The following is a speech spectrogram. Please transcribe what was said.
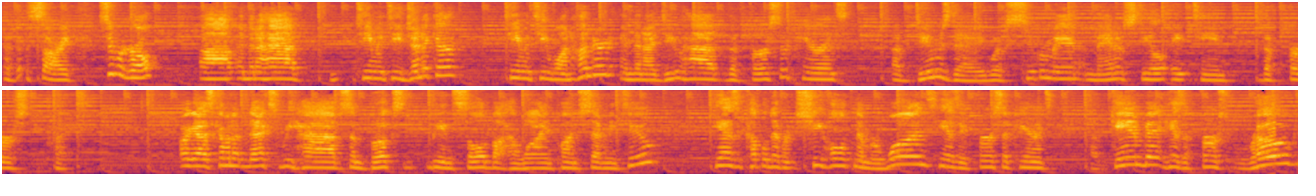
sorry, Supergirl. Uh, and then I have TMNT Jennika, TMNT 100, and then I do have the first appearance of Doomsday with Superman Man of Steel 18, the first print. All right, guys, coming up next, we have some books being sold by Hawaiian Punch 72. He has a couple different She-Hulk number ones. He has a first appearance of Gambit. He has a first Rogue,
